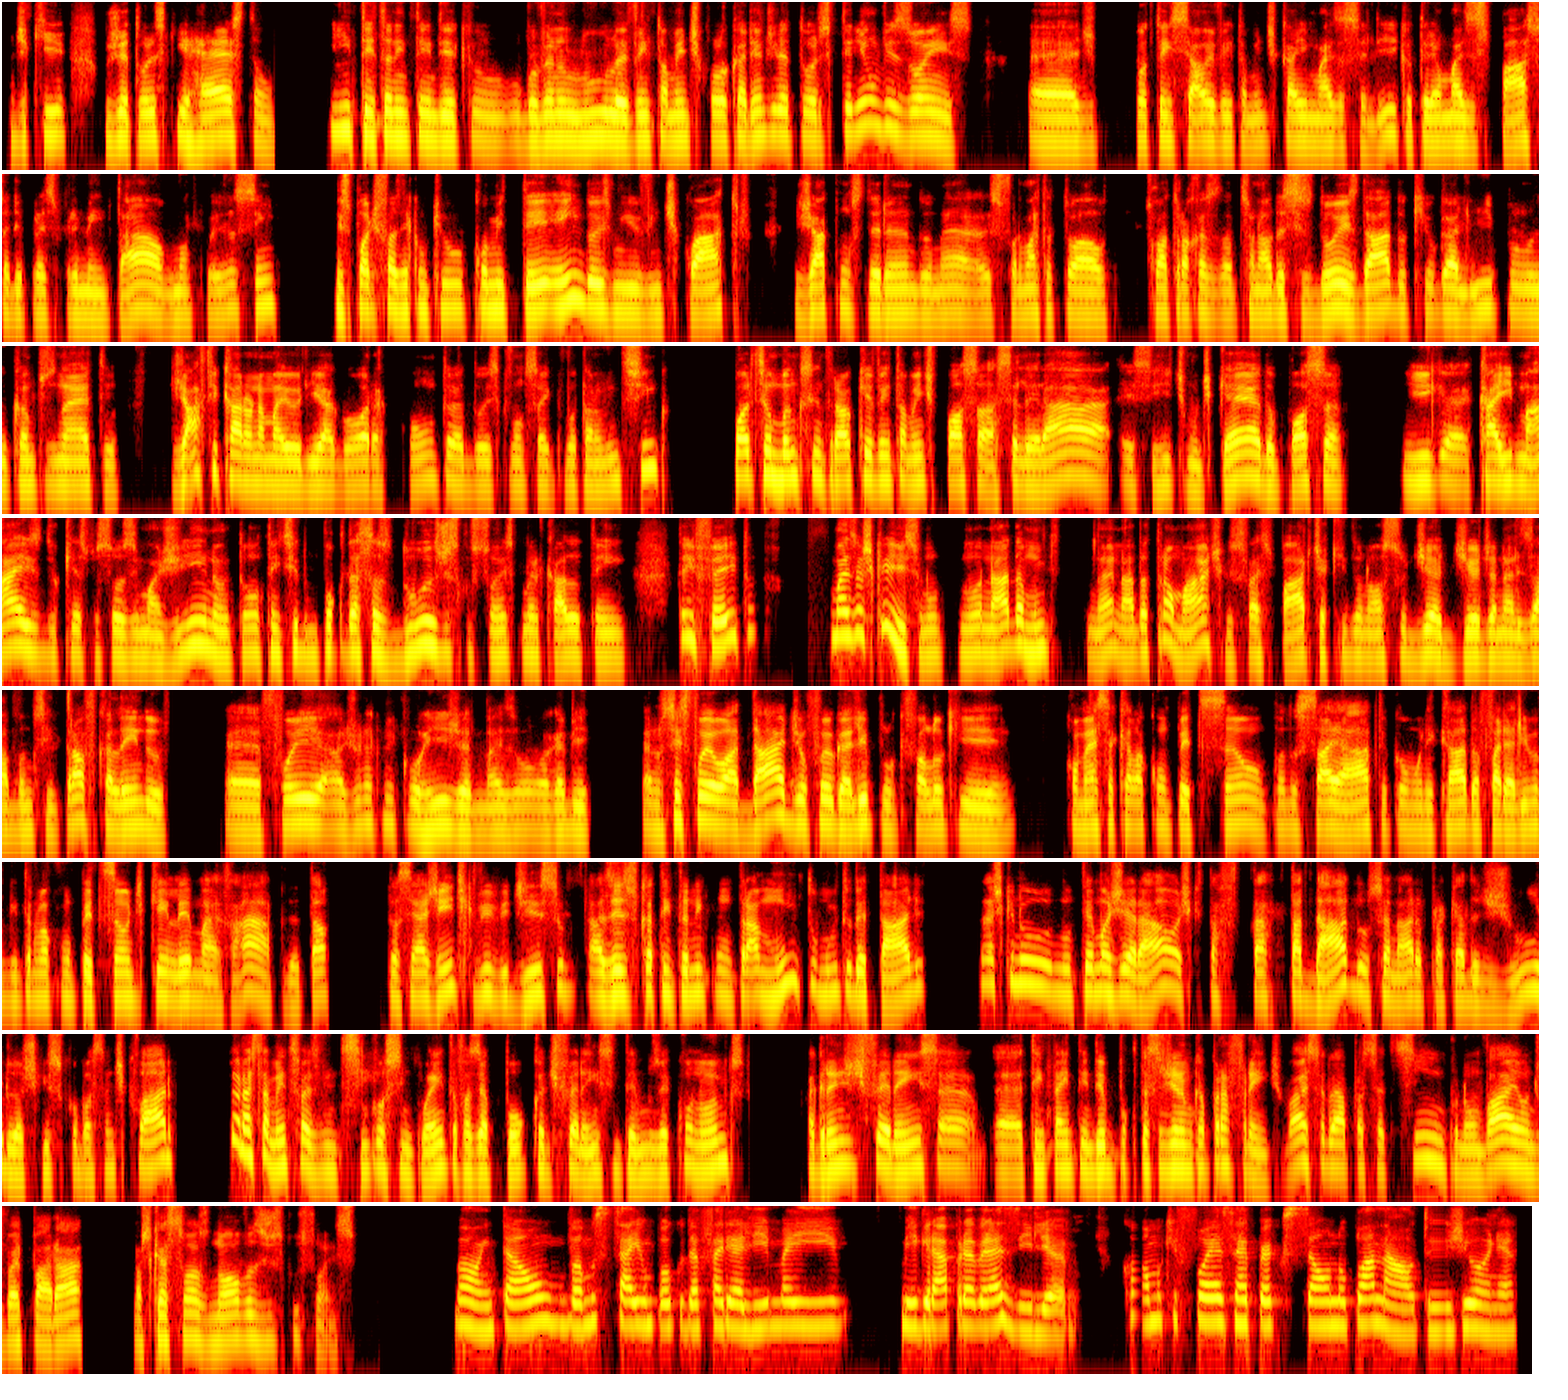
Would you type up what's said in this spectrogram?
de que os diretores que restam e tentando entender que o, o governo Lula eventualmente colocaria diretores que teriam visões é, de potencial eventualmente de cair mais a Selic, eu teria mais espaço ali para experimentar, alguma coisa assim. Isso pode fazer com que o comitê, em 2024, já considerando né, esse formato atual, com a troca adicional desses dois, dado que o Galípolo e o Campos Neto já ficaram na maioria agora contra dois que vão sair que votaram 25, pode ser um banco central que eventualmente possa acelerar esse ritmo de queda, possa ir, é, cair mais do que as pessoas imaginam. Então tem sido um pouco dessas duas discussões que o mercado tem, tem feito. Mas acho que é isso, não, não é nada muito, não é nada traumático, isso faz parte aqui do nosso dia a dia de analisar Banco Central, ficar lendo, é, foi a Júlia que me corrija, mas o Gabi, eu não sei se foi o Haddad ou foi o Galípolo que falou que começa aquela competição, quando sai a ata e comunicado, a Faria Lima que entra numa competição de quem lê mais rápido e tal. Então, assim, a gente que vive disso, às vezes fica tentando encontrar muito, muito detalhe, mas acho que no, no tema geral, acho que está tá, tá dado o cenário para queda de juros, acho que isso ficou bastante claro. E, honestamente, se faz 25 ou 50, fazia pouca diferença em termos econômicos. A grande diferença é tentar entender um pouco dessa dinâmica para frente. Vai acelerar para 7,5, não vai, onde vai parar? Acho que essas são as novas discussões. Bom, então vamos sair um pouco da Faria Lima e migrar para Brasília. Como que foi essa repercussão no Planalto, Júnia?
